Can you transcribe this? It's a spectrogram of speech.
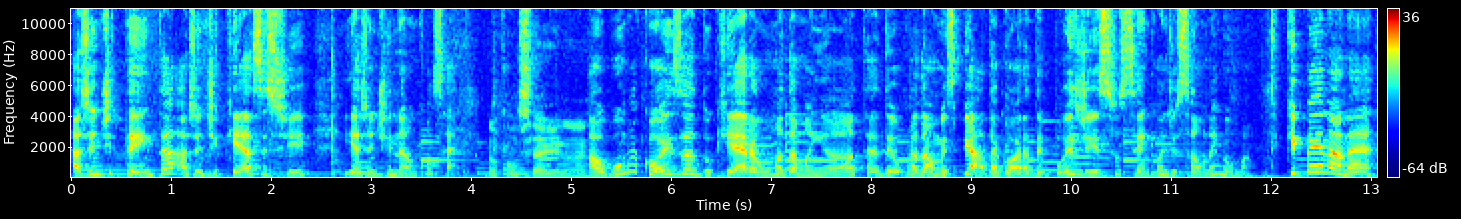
A gente tenta, a gente quer assistir e a gente não consegue. Não consegue, né? Alguma coisa do que era uma da manhã até deu pra dar uma espiada. Agora, depois disso, sem condição nenhuma. Que pena, né?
